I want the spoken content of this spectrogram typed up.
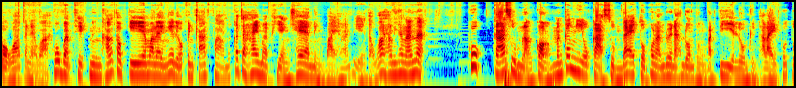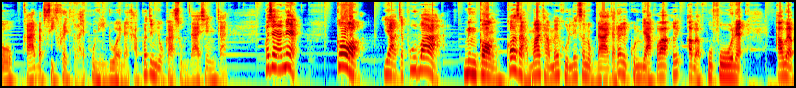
บอกว่าไปไหนวะพวกแบบเทคหนึ่งครั้งต่อเกมอะไรอย่างเงี้ยหรือว่าเป็นการ์ดฟาร์มมันก็จะให้มาเพียงแค่1ใบเท่านั้นเองแต่ว่าทั้งนี้ทั้งนั้นน่ะ พวกการ์ดสุ่มหลังกล่อง มันก็มีโอกาสสุ่มได้ไอตัวพวกนั้นด้วยนะ รวมถึงบัตตี้รวมถึงอะไรพวกตัวการ์ดแบบซีเครตอะไรพวกนี้ด้วยนะครับก็จะมีโอกาสสุ่มได้เช่นกัน เพราะฉะนั้นเนี่ยก็อยากจะพูดว่า 1 กล่องก็สามารถทำให้คุณเล่นสนุกได้ แต่ถ้าเกิดคุณอยากว่าเอ้ยเอาแบบฟูๆเนี่ยเอาแบบ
